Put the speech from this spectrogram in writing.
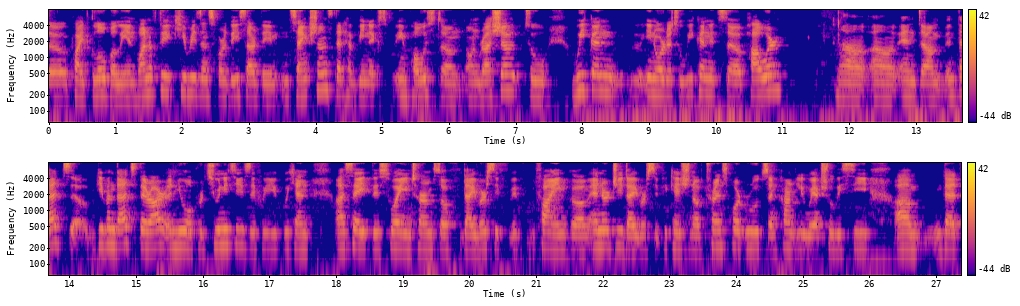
uh, quite globally. And one of the key reasons for this are the sanctions that have been imposed um, on Russia to weaken, in order to weaken its power uh, uh, and, um, and that, uh, given that there are new opportunities, if we, we can say it this way, in terms of diversifying energy, diversification of transport routes, and currently we actually see um, that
